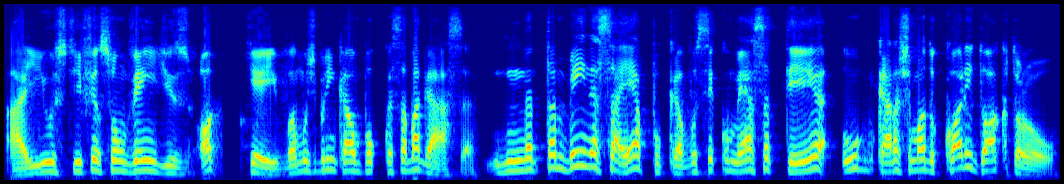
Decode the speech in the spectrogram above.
Aí o Stephenson vem e diz: Ok, vamos brincar um pouco com essa bagaça. Na, também nessa época, você começa a ter um cara chamado Cory Doctorow,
